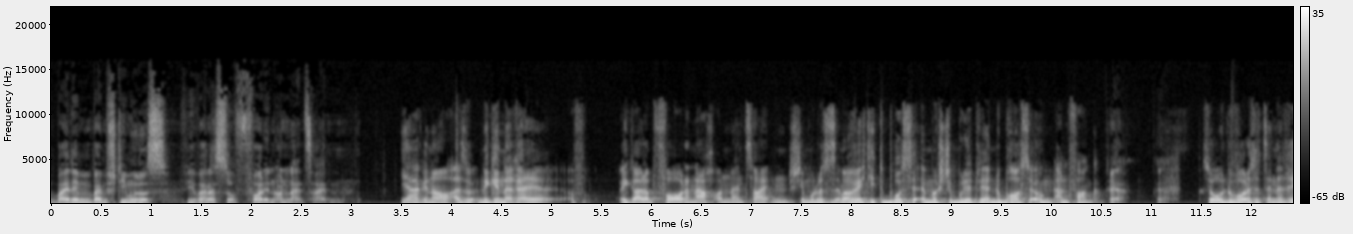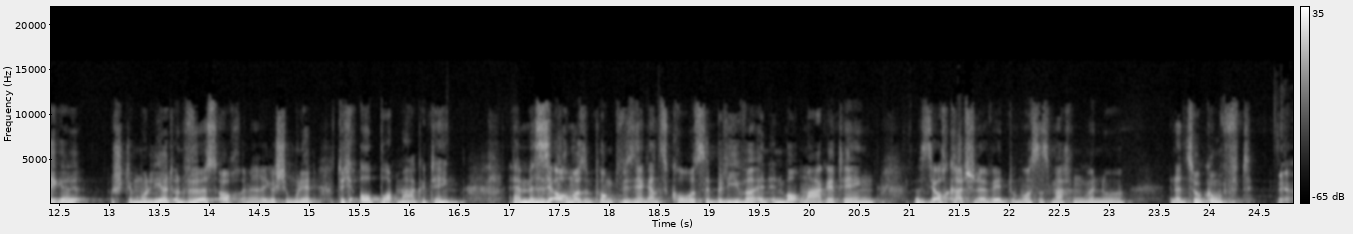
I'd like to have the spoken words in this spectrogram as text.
Bei dem, beim Stimulus. Wie war das so vor den Online-Zeiten? Ja, genau. Also ne, generell, egal ob vor oder nach Online-Zeiten, Stimulus ist immer wichtig. Du musst ja immer stimuliert werden. Du brauchst ja irgendeinen Anfang. Ja, ja. So, und du wurdest jetzt in der Regel stimuliert und wirst auch in der Regel stimuliert durch Outbound-Marketing. Ähm, das ist ja auch immer so ein Punkt, wir sind ja ganz große Believer in Inbound-Marketing. Du hast ja auch gerade schon erwähnt, du musst es machen, wenn du in der Zukunft ja.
